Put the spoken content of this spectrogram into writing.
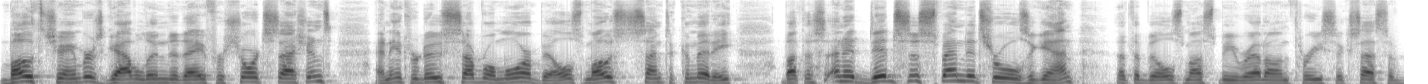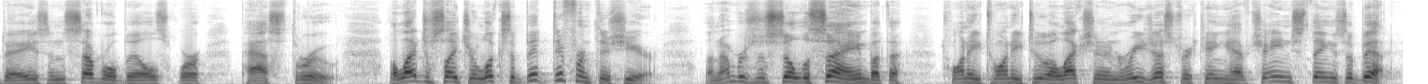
Both chambers gavelled in today for short sessions and introduced several more bills, most sent to committee, but the Senate did suspend its rules again that the bills must be read on three successive days and several bills were passed through. The legislature looks a bit different this year. The numbers are still the same, but the 2022 election and redistricting have changed things a bit.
